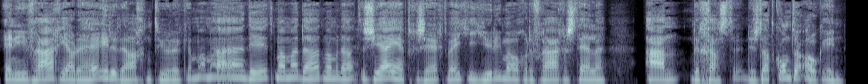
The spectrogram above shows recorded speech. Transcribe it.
En die vragen jou de hele dag natuurlijk, mama dit, mama dat, mama dat. Dus jij hebt gezegd, weet je, jullie mogen de vragen stellen aan de gasten. Dus dat komt er ook in.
